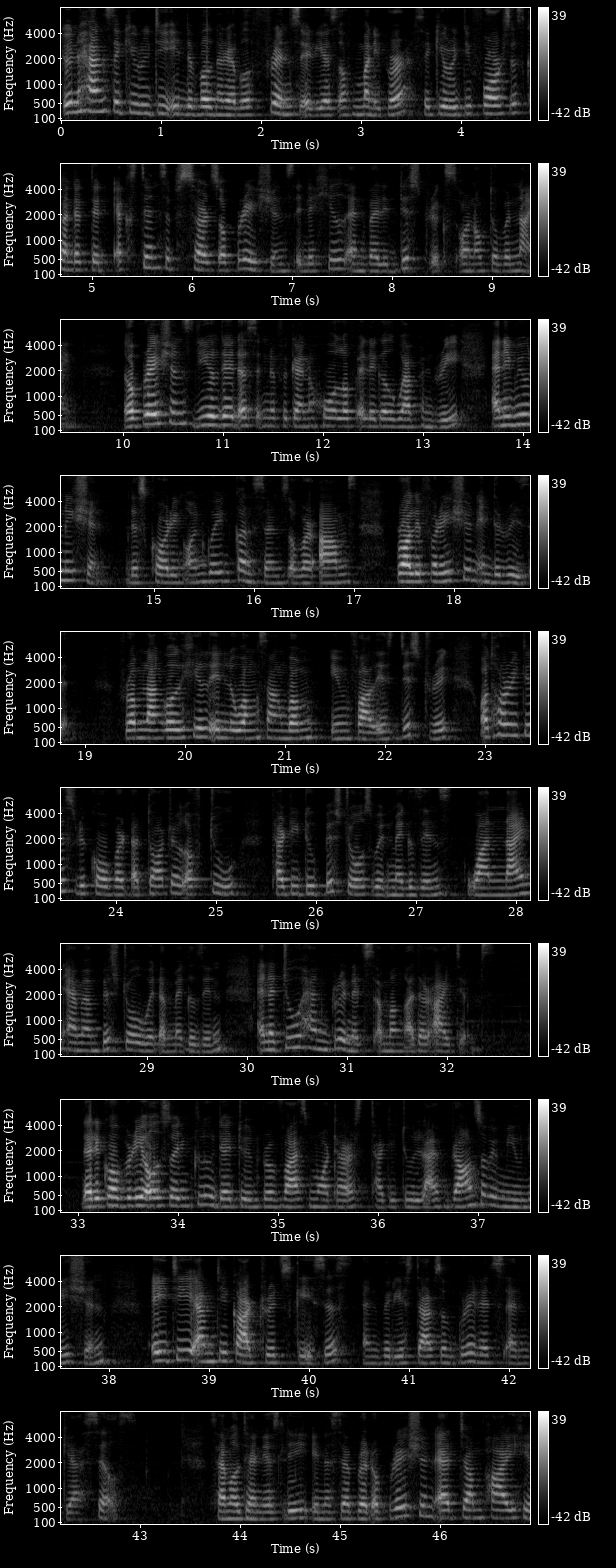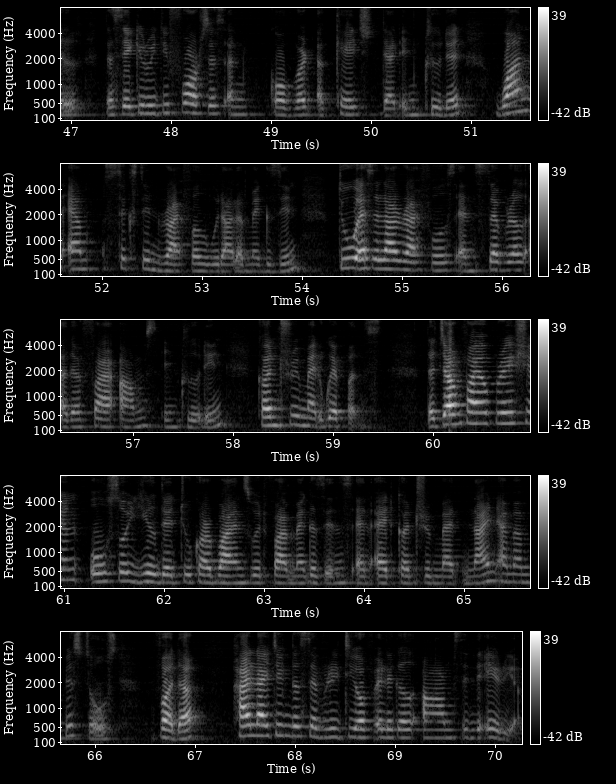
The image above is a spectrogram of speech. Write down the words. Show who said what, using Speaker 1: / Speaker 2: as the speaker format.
Speaker 1: To enhance security in the vulnerable fringe areas of Manipur, security forces conducted extensive search operations in the hill and valley districts on October 9. The operations yielded a significant haul of illegal weaponry and ammunition, underscoring ongoing concerns over arms proliferation in the region. From Langol Hill in Luwangsangbam, Imphal East District, authorities recovered a total of two 32 pistols with magazines, one 9mm pistol with a magazine, and a two hand grenades among other items. The recovery also included two improvised mortars, 32 live rounds of ammunition, 80 empty cartridge cases, and various types of grenades and gas cells. Simultaneously, in a separate operation at Champai Hill, the security forces uncovered a cage that included one M16 rifle without a magazine, two SLR rifles and several other firearms including country-made weapons. The Champai operation also yielded two carbines with five magazines and eight country-made 9mm pistols, further highlighting the severity of illegal arms in the area.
